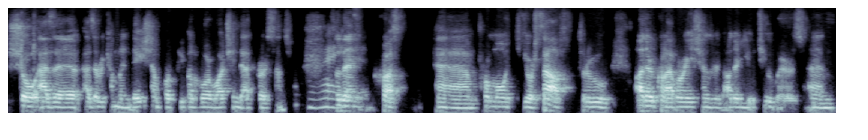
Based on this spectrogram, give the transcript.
show as a as a recommendation for people who are watching that person right. so then cross um, promote yourself through other collaborations with other youtubers and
